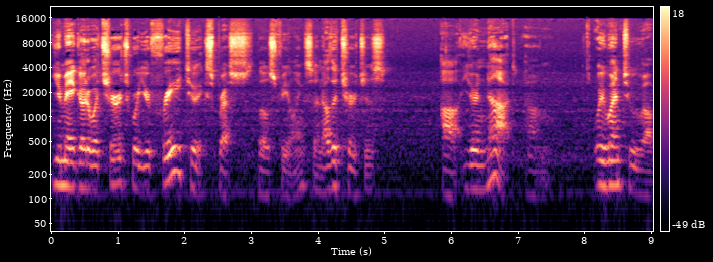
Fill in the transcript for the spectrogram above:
you may go to a church where you're free to express those feelings, and other churches uh, you're not. Um, we went to a,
